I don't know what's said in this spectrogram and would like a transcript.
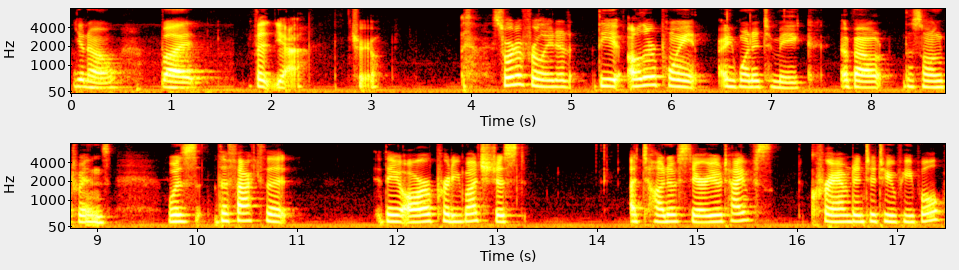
you know, but but yeah, true. Sort of related. The other point I wanted to make about the song Twins was the fact that they are pretty much just a ton of stereotypes crammed into two people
